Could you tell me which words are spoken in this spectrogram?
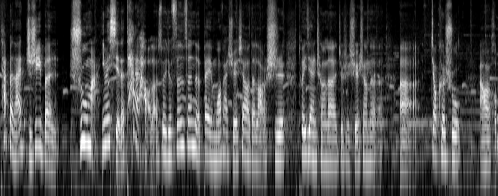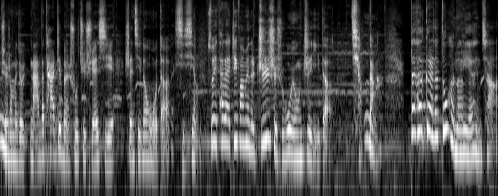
它本来只是一本书嘛，因为写的太好了，所以就纷纷的被魔法学校的老师推荐成了就是学生的呃教科书。然后学生们就拿着他这本书去学习神奇动物的习性，所以他在这方面的知识是毋庸置疑的强大。但他个人的综合能力也很强，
